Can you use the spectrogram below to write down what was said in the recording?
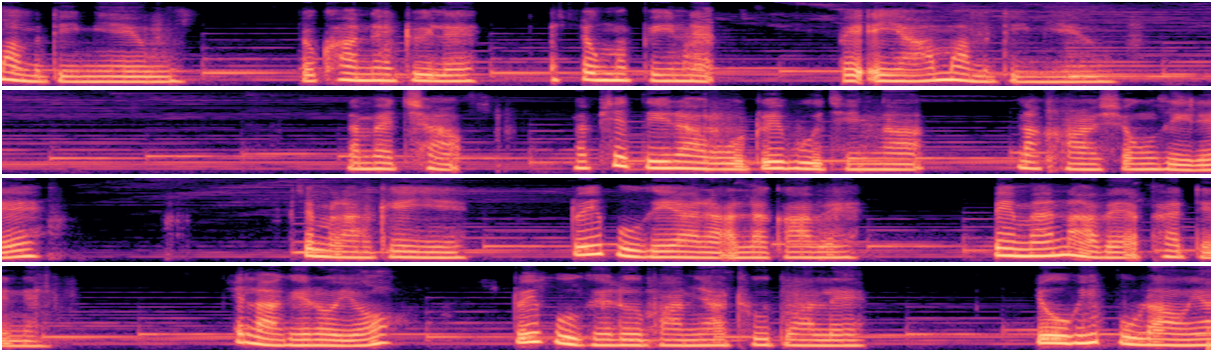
မှမတည်မြဲဘူးဒုက္ခနဲ့တွေ့လဲအရှုံးမပေးနဲ့ဘယ်အရာမှမတည်မြဲဘူးနံပါတ်6မဖြစ်သေးတာကိုတွေးဖို့ခြင်းကနှစ်ခါရှုံးစေတယ်ဖြစ်မလာခဲ့ရင်တွေးပူခဲ့ရတာအလကားပဲပင်ပန်းတာပဲအဖက်တင်တယ်ဖြစ်လာခဲ့တော့ရောတွေးပူခဲ့လို့ဗာများထူးသွားလဲပြိုပြီးပူလောင်ရ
